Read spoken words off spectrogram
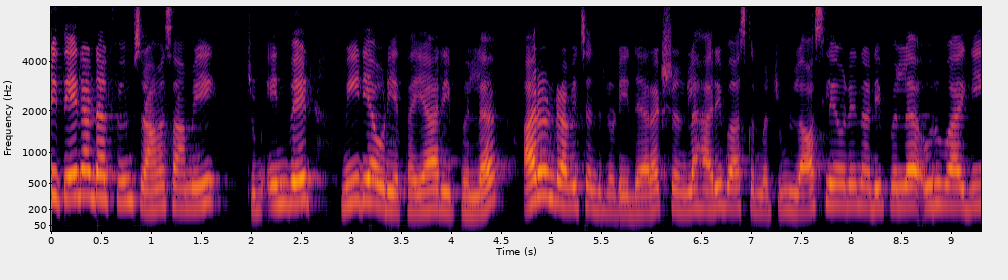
ஸ்ரீ தேனாண்டால் ஃபிலிம்ஸ் ராமசாமி மற்றும் இன்வேட் மீடியாவுடைய தயாரிப்பில் அருண் ரவிச்சந்திரனுடைய டைரக்ஷனில் ஹரிபாஸ்கர் மற்றும் லாஸ்லியோடைய நடிப்பில் உருவாகி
